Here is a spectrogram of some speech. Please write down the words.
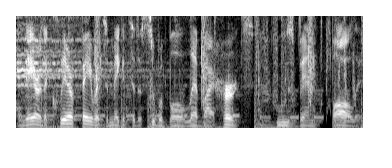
and they are the clear favorite to make it to the Super Bowl, led by Hurts, who's been balling.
